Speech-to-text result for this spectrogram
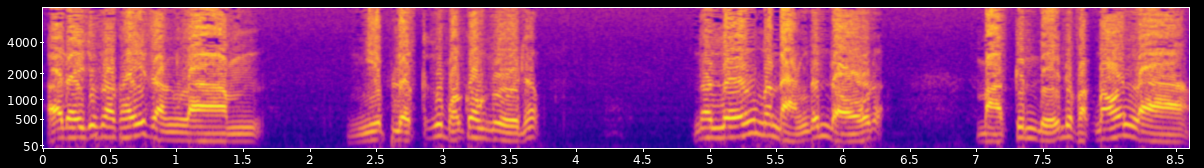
Ở đây chúng ta thấy rằng là nghiệp lực của mỗi con người đó nó lớn nó nặng đến độ đó mà kinh điển đức phật nói là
